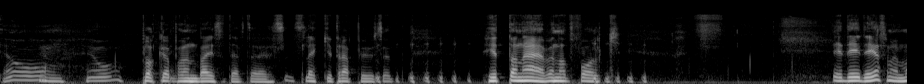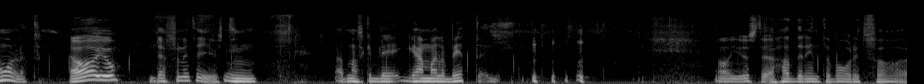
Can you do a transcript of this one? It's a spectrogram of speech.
Ja, Mm. ja. Plockar på hundbajset efter det, släcker trapphuset, hittar näven åt folk. Det det är det som är målet. ja jo, definitivt. Mm. Att man ska bli gammal och bitter. Ja, just det. Hade det inte varit för.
